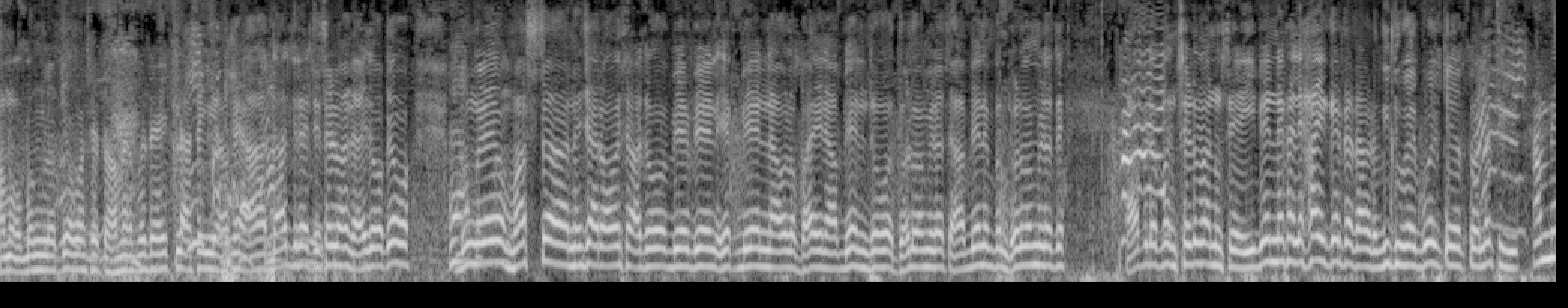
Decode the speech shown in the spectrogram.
આમાં બંગલો કેવો છે તો અમે બધા એટલા થઈએ અમે આ દાદરાથી ચડવા જાય. તો કેવો ડુંગળે એવો મસ્ત નજારો આવે છે. આ જો બે બેન, એક બેન ના ઓલો ભાઈ ના બેન જોવો, જોડવા મળ્યા છે. આ બેન પણ જોડવા મળ્યા છે. આપણે પણ ચડવાનું છે. એ બેન ને ખાલી હાઈ કરતા આવડે બીજું કઈ બોલતો તો નથી. અમે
